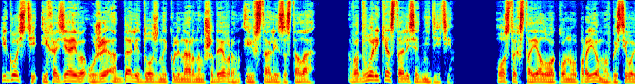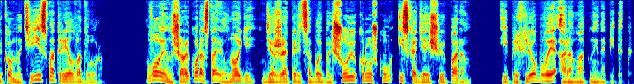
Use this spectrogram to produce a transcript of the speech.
И гости, и хозяева уже отдали должное кулинарным шедеврам и встали за стола. Во дворике остались одни дети. Остах стоял у оконного проема в гостевой комнате и смотрел во двор. Воин широко расставил ноги, держа перед собой большую кружку, исходящую паром, и прихлебывая ароматный напиток.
